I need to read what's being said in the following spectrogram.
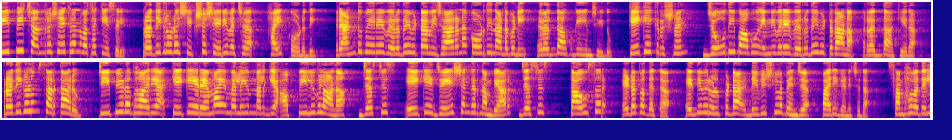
ടി പി ചന്ദ്രശേഖരൻ വധക്കേസിൽ പ്രതികളുടെ ശിക്ഷ ശരിവച്ച് ഹൈക്കോടതി. രണ്ടുപേരെ വെറുതെ വിട്ട വിചാരണ കോടതി നടപടി റദ്ദാക്കുകയും ചെയ്തു. കെ കെ കൃഷ്ണൻ ജ്യോതി ബാബു എന്നിവരെ വെറുതെ വിട്ടതാണ് റദ്ദാക്കിയത്. പ്രതികളും സർക്കാരും ടി പിയുടെ ഭാര്യ K K Rema M L എയും നൽകിയ അപ്പീലുകളാണ് justice A K Jayasankar Nambiar justice Kauser Edappagath എന്നിവരുൾപ്പെട്ട ഡിവിഷണൽ ബെഞ്ച് പരിഗണിച്ചത്. സംഭവത്തിൽ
